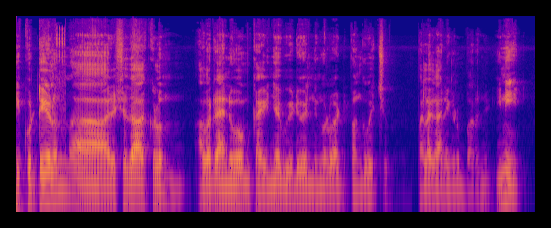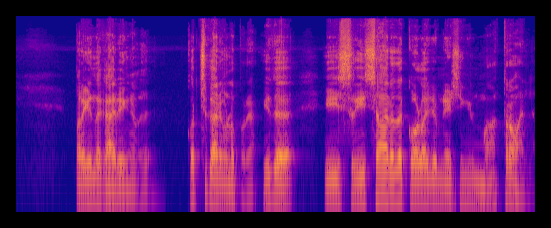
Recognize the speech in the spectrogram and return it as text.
ഈ കുട്ടികളും രക്ഷിതാക്കളും അവരുടെ അനുഭവം കഴിഞ്ഞ വീഡിയോയിൽ നിങ്ങളുമായിട്ട് പങ്കുവച്ചു. പല കാര്യങ്ങളും പറഞ്ഞു. ഇനി പറയുന്ന കാര്യങ്ങൾ കുറച്ച് കാര്യങ്ങൾ പറയാം. ഇത് ഈ ശ്രീശാരദ കോളേജ് ഓഫ് നേഴ്സിംഗിൽ മാത്രമല്ല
